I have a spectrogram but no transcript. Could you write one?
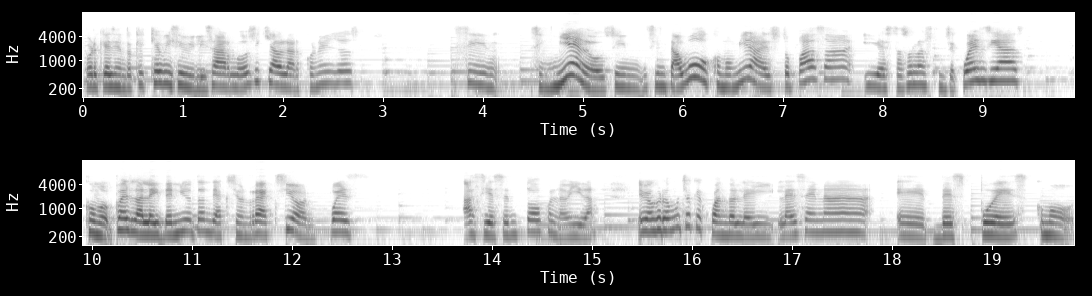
porque siento que hay que visibilizarlos y que hablar con ellos sin, sin miedo, sin, sin tabú, como mira, esto pasa y estas son las consecuencias, como pues la ley de Newton de acción-reacción, pues así es en todo con la vida. Y me acuerdo mucho que cuando leí la escena eh, después, como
